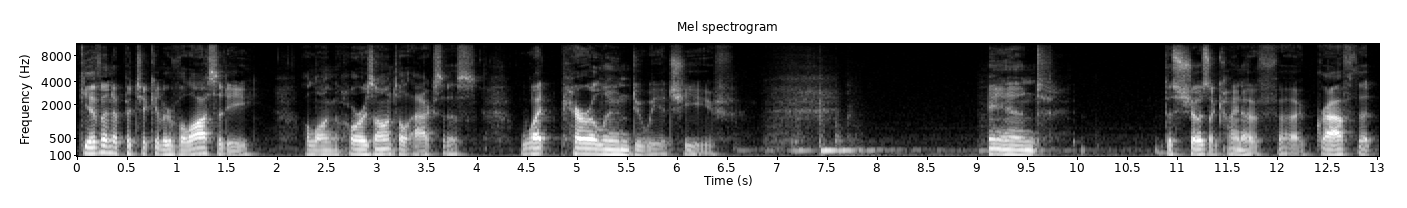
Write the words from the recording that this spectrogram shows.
given a particular velocity along the horizontal axis, what perilune do we achieve? And this shows a kind of uh, graph that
